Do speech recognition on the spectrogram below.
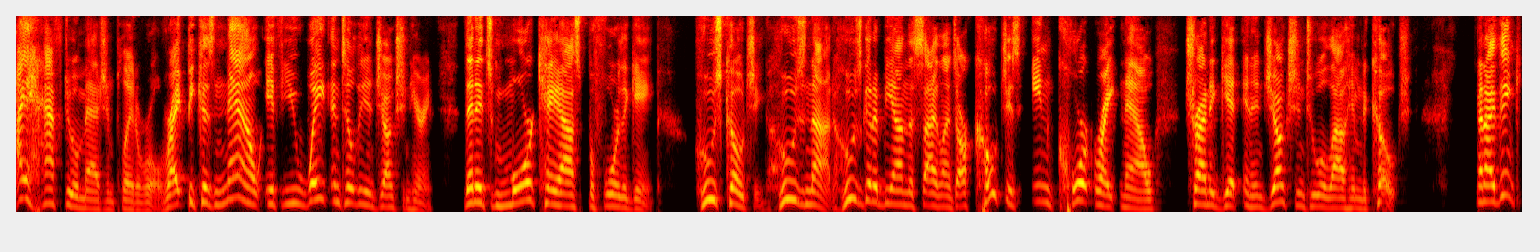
I have to imagine played a role, right? Because now, if you wait until the injunction hearing, then it's more chaos before the game. Who's coaching? Who's not? Who's going to be on the sidelines? Our coach is in court right now trying to get an injunction to allow him to coach. And I think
